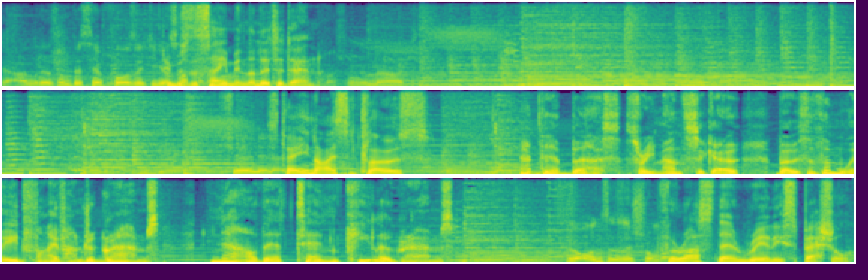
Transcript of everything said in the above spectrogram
Der andere ist ein bisschen vorsichtiger. It was the same in the litter den. man schon gemerkt. Schön in Stay nice and close. At their birth three months ago, both of them weighed 500 grams. Now they're 10 kilograms. Für uns ist es schon was. For us, they're really special.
